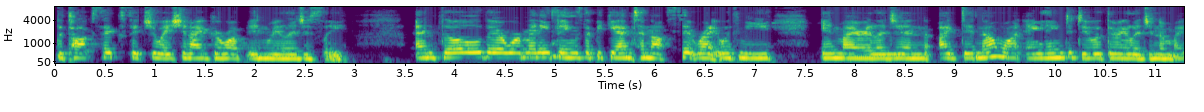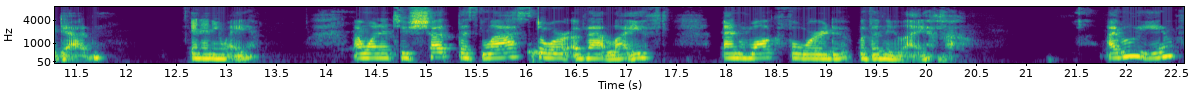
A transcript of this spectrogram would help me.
the toxic situation I grew up in religiously. And though there were many things that began to not sit right with me in my religion, I did not want anything to do with the religion of my dad in any way. I wanted to shut this last door of that life and walk forward with a new life. I believe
